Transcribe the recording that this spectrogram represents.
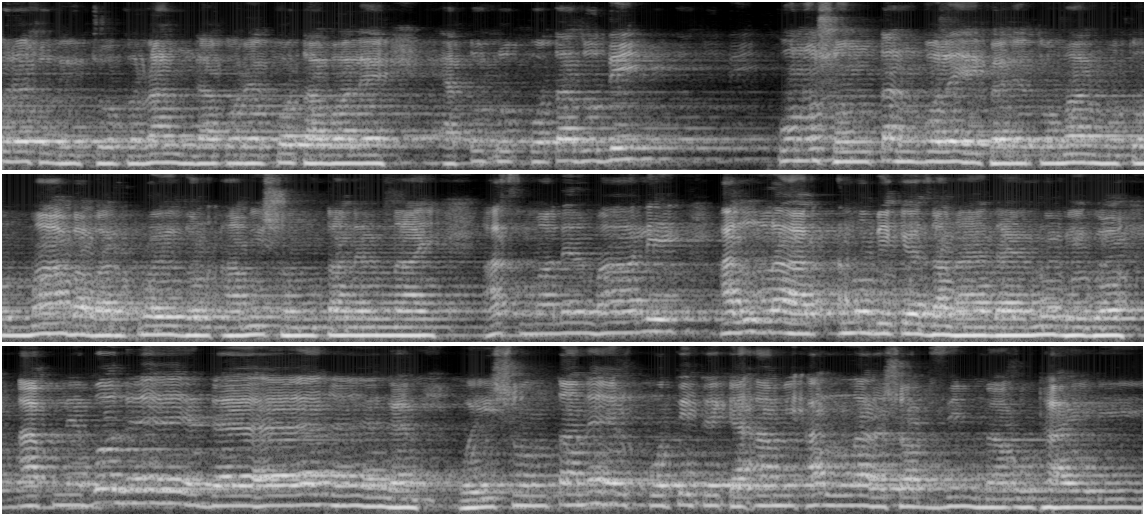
উপরে শুধু চোখ রাঙ্গা করে কথা বলে। এতটুক কথা যদি কোন সন্তান বলে ফেলে, তোমার মতন মা বাবার প্রয়োজন, আমি সন্তানের নাই। আসমানের মালিক আল্লাহ নবীকে জানায় দেয়, নবী গো, আপনি বলে দেন, ওই সন্তানের প্রতি থেকে আমি আল্লাহর সব জিম্মা উঠাইলি।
